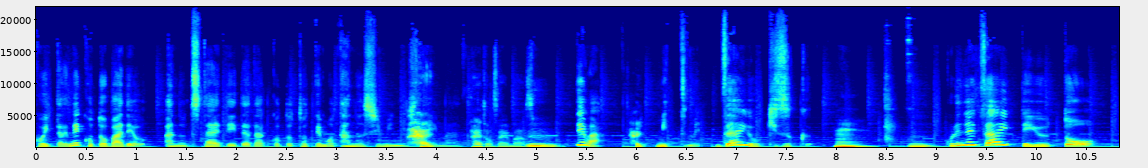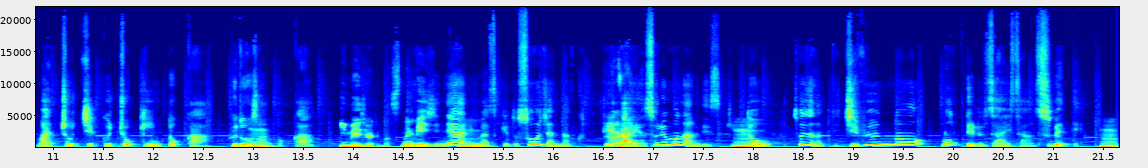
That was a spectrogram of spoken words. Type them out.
こういったね言葉であの伝えていただくこととても楽しみにしています。はい、ありがとうございます。うん、では、はい、3つ目財を築く。うん、うん、これね財っていうとまあ貯蓄貯金とか不動産とか、イメージありますね。イメージね、ありますけど、そうじゃなくて、はい、あいやそれもなんですけど、そうじゃなくて自分の持ってる財産すべて、うん、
